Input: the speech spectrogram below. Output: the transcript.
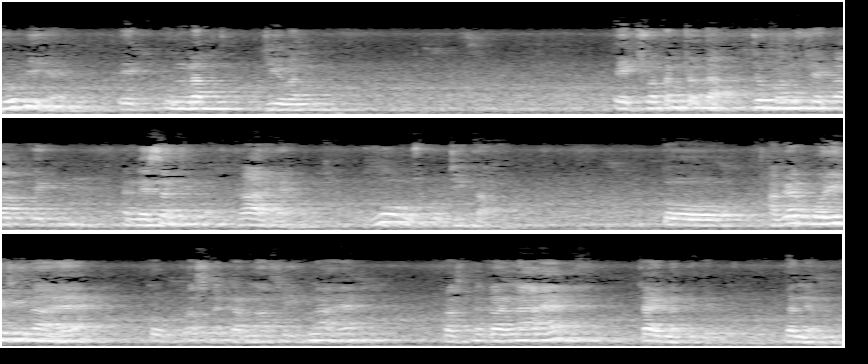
जो भी है, एक उन्नत जीवन, एक स्वतंत्रता, जो मनुष्य का एक नैसर्गिक अधिकार है, वो उसको जीता। तो अगर वही जीना है तो प्रश्न करना सीखना है, प्रश्न करना है चाहे नतीजे धन्यवाद।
